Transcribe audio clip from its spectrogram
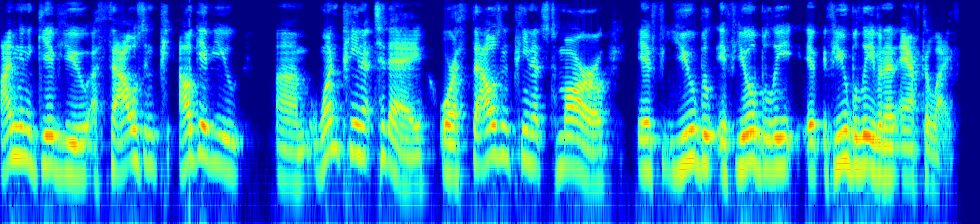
I'm going to give you a thousand, I'll give you um, one peanut today or a thousand peanuts tomorrow if you if you'll believe if, you believe in an afterlife.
